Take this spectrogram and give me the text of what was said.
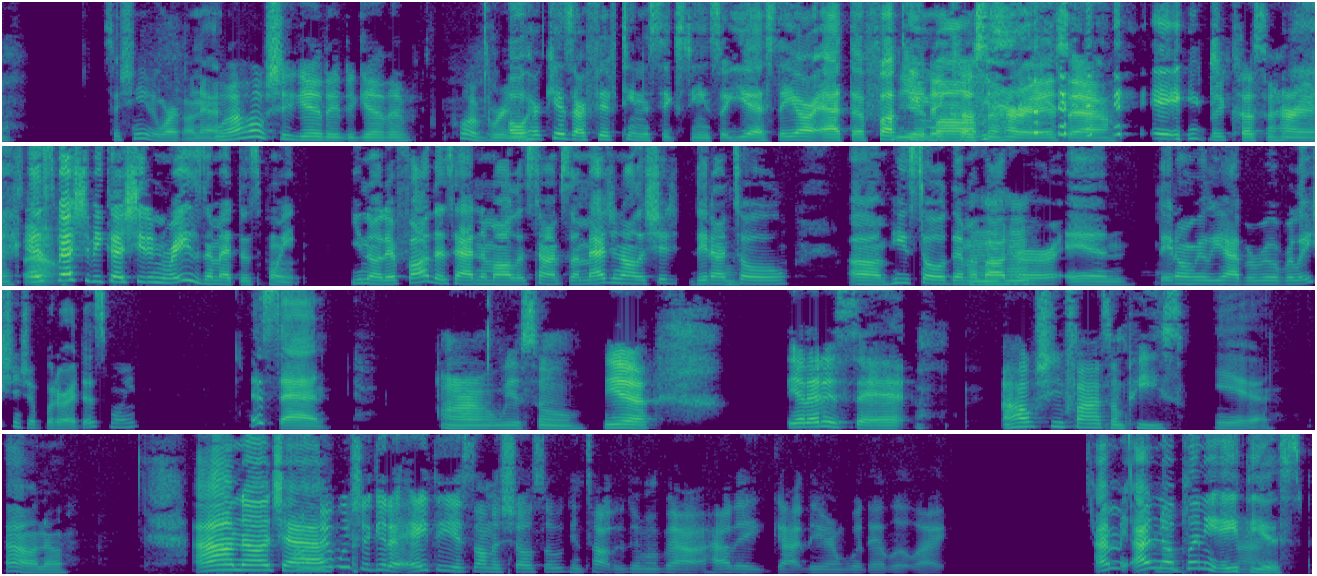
So she need to work on that. Well, I hope she get it together. Poor Britney. Oh, her kids are 15 and 16. So, yes, they are at the fuck yeah, you, they mom. cussing her ass out. They cussing her ass out. Especially because she didn't raise them at this point. You know, their fathers had them all this time. So, imagine all the shit they done told. Um, he's told them about Mhm. her, and they don't really have a real relationship with her at this point. It's sad. Uh, we assume. Yeah. Yeah, that is sad. I hope she finds some peace. Yeah. I don't know. I don't know, Oh, child. maybe we should get an atheist on the show so we can talk to them about how they got there and what that looked like. I mean, I know No? plenty atheists.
